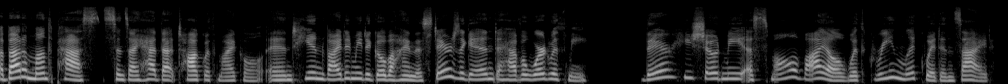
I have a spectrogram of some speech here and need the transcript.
About a month passed since I had that talk with Michael, and he invited me to go behind the stairs again to have a word with me. There, he showed me a small vial with green liquid inside.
